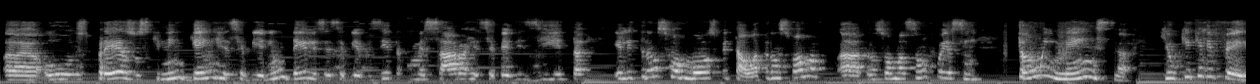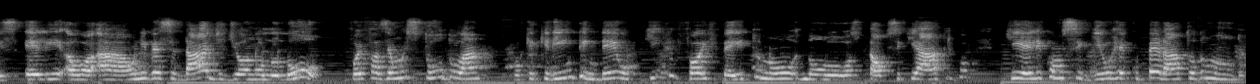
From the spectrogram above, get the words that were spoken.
Uh, os presos que ninguém recebia, nenhum deles recebia visita, começaram a receber visita. Ele transformou o hospital. A, transforma, a transformação foi assim tão imensa que o que, que ele fez? Ele, a, a Universidade de Honolulu foi fazer um estudo lá porque queria entender o que foi feito no, no hospital psiquiátrico que ele conseguiu recuperar todo mundo.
